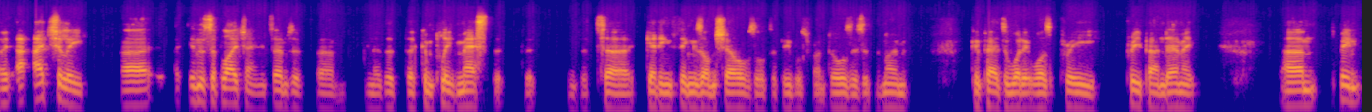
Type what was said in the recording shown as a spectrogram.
I actually uh, in the supply chain in terms of um, you know the, the complete mess that that, that uh, getting things on shelves or to people's front doors is at the moment compared to what it was pre pre pandemic. Um, it's been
